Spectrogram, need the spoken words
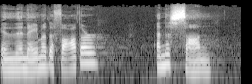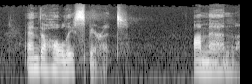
in the name of the Father, and the Son, and the Holy Spirit. Amen.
